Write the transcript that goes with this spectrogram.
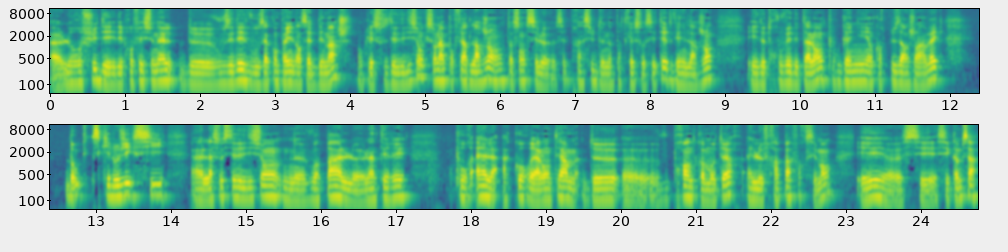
le refus des, professionnels de vous aider, de vous accompagner dans cette démarche, donc les sociétés d'édition qui sont là pour faire de l'argent, hein. de toute façon c'est le, principe de n'importe quelle société, de gagner de l'argent et de trouver des talents pour gagner encore plus d'argent avec, donc, ce qui est logique, si euh, la société d'édition ne voit pas l'intérêt pour elle à court et à long terme de euh, vous prendre comme auteur, elle ne le fera pas forcément. Et euh, c'est comme ça.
